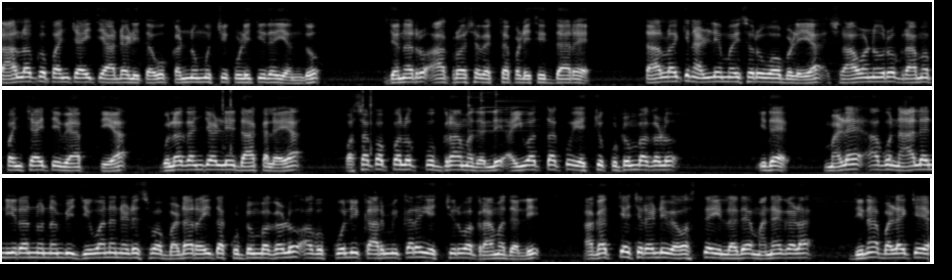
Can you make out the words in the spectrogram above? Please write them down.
ತಾಲೂಕು ಪಂಚಾಯಿತಿ ಆಡಳಿತವು ಕಣ್ಣು ಮುಚ್ಚಿ ಕುಳಿತಿದೆ ಎಂದು ಜನರು ಆಕ್ರೋಶ ವ್ಯಕ್ತಪಡಿಸಿದ್ದಾರೆ. ತಾಲೂಕಿನ ಹಳ್ಳಿ ಮೈಸೂರು ಹೋಬಳಿಯ ಶ್ರಾವಣೂರು ಗ್ರಾಮ ಪಂಚಾಯಿತಿ ವ್ಯಾಪ್ತಿಯ ಗುಲಗಂಜಳ್ಳಿ ದಾಖಲೆಯ ಹೊಸಕೊಪ್ಪಲು ಕುಗ್ರಾಮದಲ್ಲಿ ಐವತ್ತಕ್ಕೂ ಹೆಚ್ಚು ಕುಟುಂಬಗಳು ಇದೆ. ಮಳೆ ಹಾಗೂ ನಾಲೆ ನೀರನ್ನು ನಂಬಿ ಜೀವನ ನಡೆಸುವ ಬಡ ರೈತ ಕುಟುಂಬಗಳು ಹಾಗೂ ಕೂಲಿ ಕಾರ್ಮಿಕರೇ ಹೆಚ್ಚಿರುವ ಗ್ರಾಮದಲ್ಲಿ ಅಗತ್ಯ ಚರಂಡಿ ವ್ಯವಸ್ಥೆ ಇಲ್ಲದೆ ಮನೆಗಳ ದಿನ ಬಳಕೆಯ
